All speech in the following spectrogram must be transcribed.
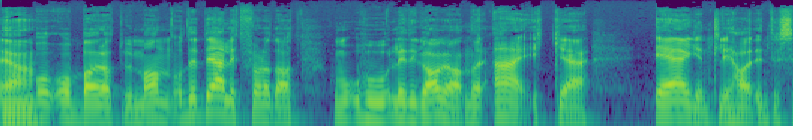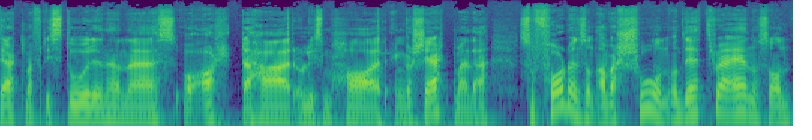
Ja. og, og bare at du er mann. Og det er det jeg litt føler da, at hun, hun, Lady Gaga, når jeg ikke egentlig har interessert meg for historien hennes og alt det her, og liksom har engasjert meg i det, så får du en sånn aversjon, og det tror jeg er noe sånn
